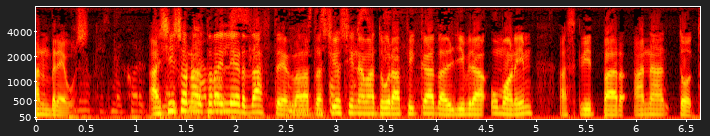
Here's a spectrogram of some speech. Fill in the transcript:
en breus. Així sona el tràiler d'After, l'adaptació cinematogràfica del llibre homònim escrit per Anna Todd.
